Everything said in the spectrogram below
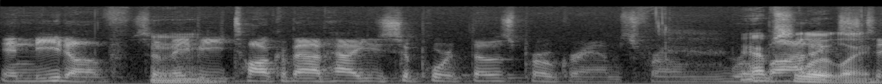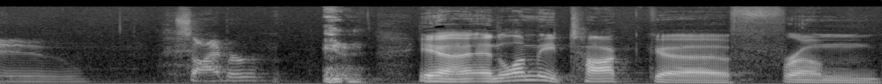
in need of. So mm. maybe talk about how you support those programs from robotics Absolutely. to cyber. yeah, and let me talk uh, from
